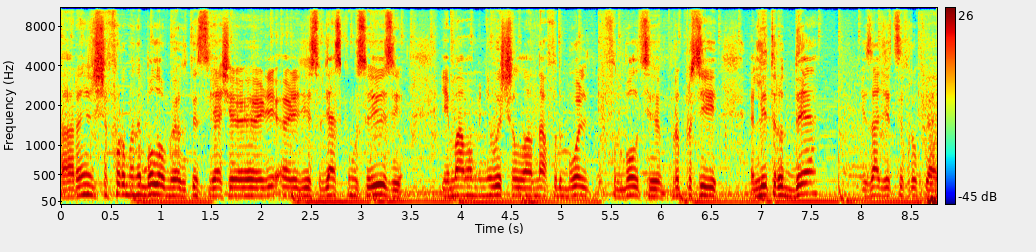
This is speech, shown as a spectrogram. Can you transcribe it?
А Раніше форми не було в моєму дитинстві. Я ще в Радянському Союзі, і мама мені вишила на футболь, футболці про- прості літеру Д і ззаді цифру 5.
